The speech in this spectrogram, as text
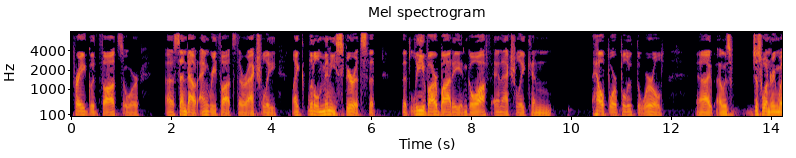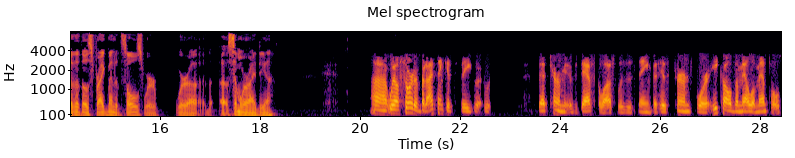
pray good thoughts or uh, send out angry thoughts. There are actually like little mini spirits that that leave our body and go off and actually can help or pollute the world. Uh, I, I was just wondering whether those fragmented souls were were a, a similar idea. Uh, well, sort of, but I think it's the that term. Daskalos was his name, but his term for he called them elementals.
